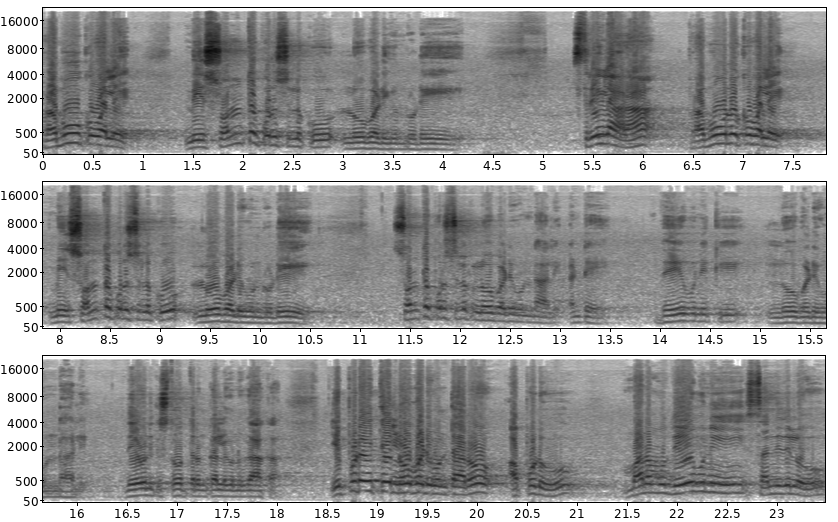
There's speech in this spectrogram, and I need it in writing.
ప్రభువుకు వలె మీ సొంత పురుషులకు లోబడి ఉండుడి. స్త్రీలారా ప్రభువులకు వలె మీ సొంత పురుషులకు లోబడి ఉండుడి. సొంత పురుషులకు లోబడి ఉండాలి అంటే దేవునికి లోబడి ఉండాలి. దేవునికి స్తోత్రం కలుగును గాక. ఎప్పుడైతే లోబడి ఉంటారో అప్పుడు మనము దేవుని సన్నిధిలో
